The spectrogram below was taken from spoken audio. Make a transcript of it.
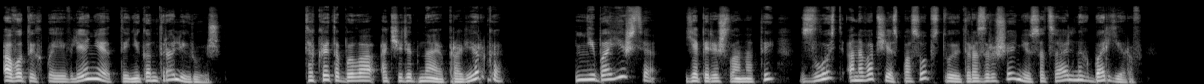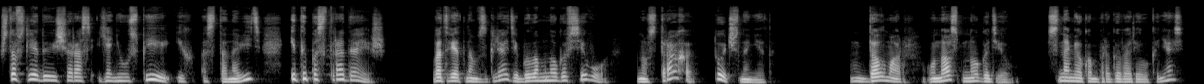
А вот их появление ты не контролируешь». «Так это была очередная проверка?» «Не боишься?» Я перешла на «ты». Злость, она вообще способствует разрушению социальных барьеров. Что в следующий раз я не успею их остановить, и ты пострадаешь. В ответном взгляде было много всего, но страха точно нет. «Далмар, у нас много дел», — с намеком проговорил князь,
